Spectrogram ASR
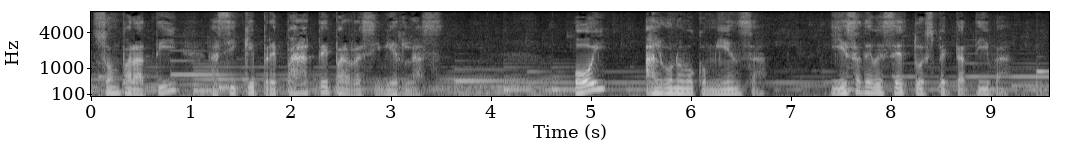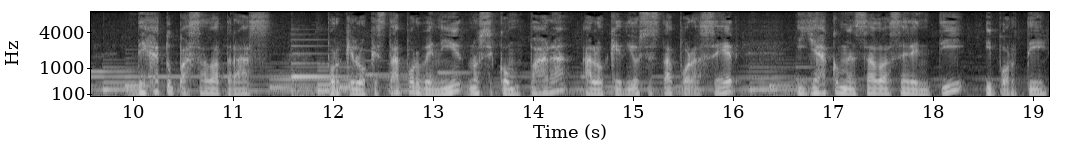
Son para ti, así que prepárate para recibirlas. Hoy algo nuevo comienza y esa debe ser tu expectativa. Deja tu pasado atrás, porque lo que está por venir no se compara a lo que Dios está por hacer y ya ha comenzado a hacer en ti y por ti.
